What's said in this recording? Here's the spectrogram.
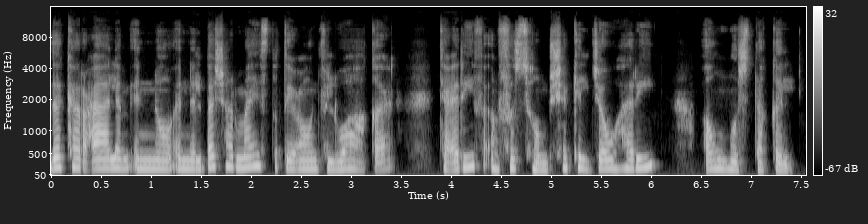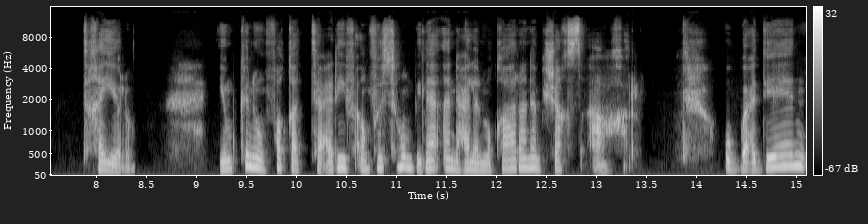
ذكر عالم أنه أن البشر ما يستطيعون في الواقع تعريف أنفسهم بشكل جوهري أو مستقل. تخيلوا. يمكنهم فقط تعريف أنفسهم بناء على المقارنة بشخص آخر. وبعدين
